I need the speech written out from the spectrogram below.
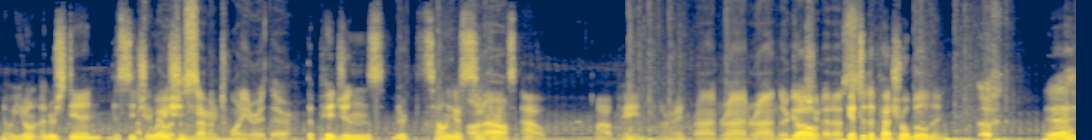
no, you don't understand the I think that was situation a here. 720 right there. The pigeons, they're telling us Oh, no. secrets. Ow. Wow, pain. All right. Run, run, run! They're gonna Go. shoot at us. Get to the petrol building. Ugh. Uh,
